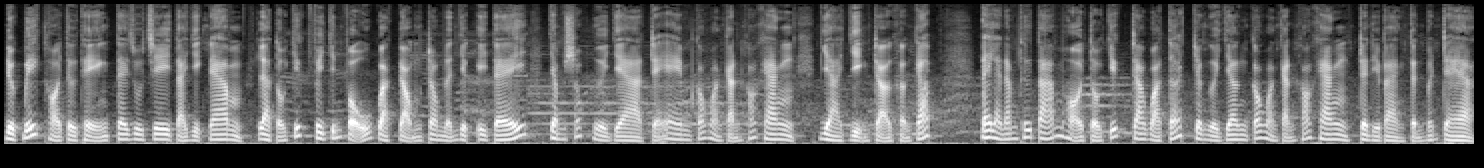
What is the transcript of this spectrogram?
Được biết, Hội từ thiện Tezuchi tại Việt Nam là tổ chức phi chính phủ hoạt động trong lĩnh vực y tế, chăm sóc người già, trẻ em có hoàn cảnh khó khăn và viện trợ khẩn cấp. Đây là năm thứ 8 hội tổ chức trao quà Tết cho người dân có hoàn cảnh khó khăn trên địa bàn tỉnh Bến Tre.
